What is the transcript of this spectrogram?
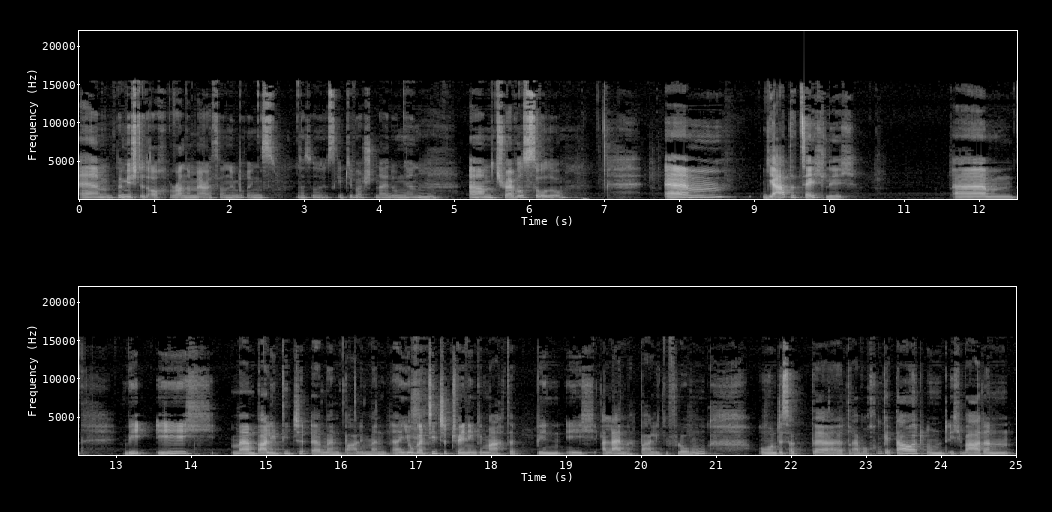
Ähm, bei mir steht auch Run a Marathon übrigens. Also es gibt Überschneidungen. Mhm. Ähm, Travel Solo. Ähm, ja, tatsächlich. Ähm, wie ich mein Bali Teacher, äh, mein Bali, mein äh, Yoga Teacher Training gemacht habe, bin ich allein nach Bali geflogen. Und es hat äh, drei Wochen gedauert und ich war dann,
